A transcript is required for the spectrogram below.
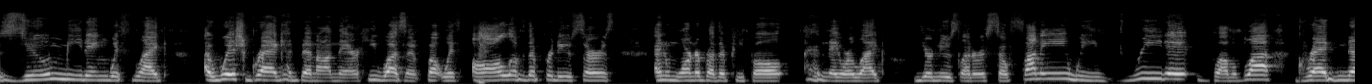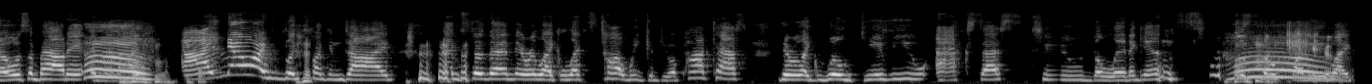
Zoom meeting with like, I wish Greg had been on there. He wasn't, but with all of the producers and Warner Brother people. And they were like, your newsletter is so funny. We read it, blah, blah, blah. Greg knows about it. And then I, oh. I know I've like fucking died. And so then they were like, let's talk. We could do a podcast. They were like, we'll give you access to the litigants. So oh. funny. Like,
